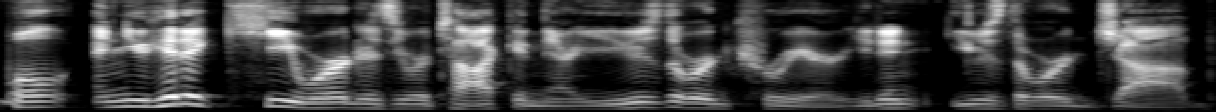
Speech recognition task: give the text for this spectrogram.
Well, and you hit a key word as you were talking there. You used the word career. You didn't use the word job.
